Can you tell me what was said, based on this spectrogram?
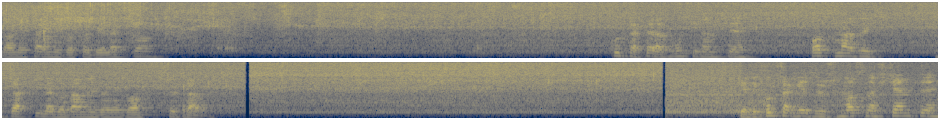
Zamieszajmy go sobie lekko. Kurczak teraz musi nam się podsmażyć. Za chwilę dodamy do niego przyprawy. Kiedy kurczak jest już mocno ścięty,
